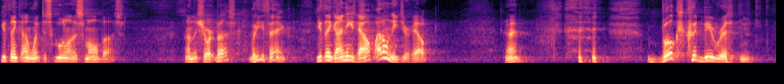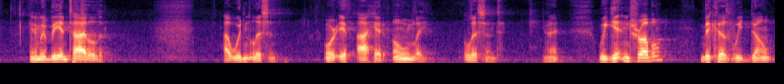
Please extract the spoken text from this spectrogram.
You think I went to school on a small bus, on the short bus? What do you think?" You think I need help? I don't need your help. Right? Books could be written and it would be entitled, I Wouldn't Listen, or If I Had Only Listened. Right? We get in trouble because we don't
